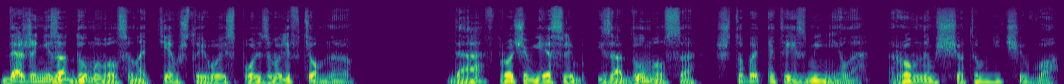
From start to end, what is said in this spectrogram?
даже не задумывался над тем, что его использовали в темную. Да, впрочем, если б и задумался, что бы это изменило? Ровным счетом ничего.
